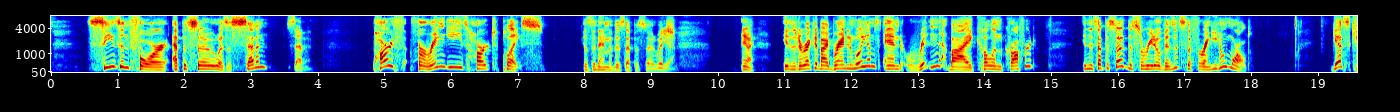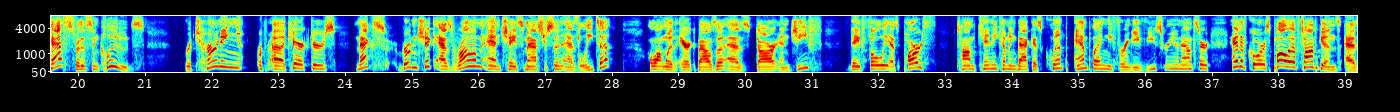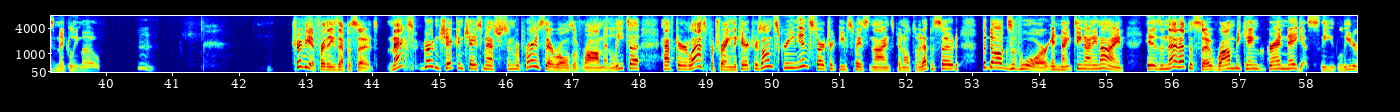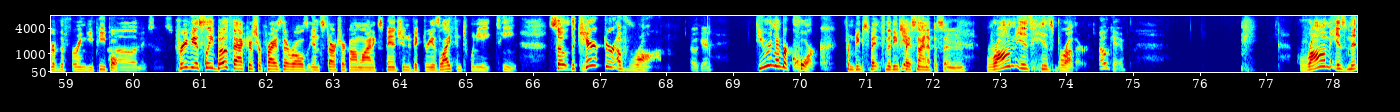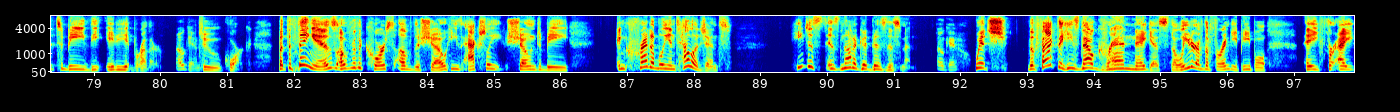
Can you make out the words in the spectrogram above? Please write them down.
season four, episode was a seven. Seven. Parth Ferengi's Heart Place is the name of this episode, which Yeah. anyway is directed by Brandon Williams and written by Cullen Crawford. In this episode, the Cerrito visits the Ferengi homeworld. Guest casts for this includes returning uh, characters Max Grodenchik as Rom and Chase Masterson as Lita, along with Eric Bauza as Dar and Jeef, Dave Foley as Parth, Tom Kenny coming back as Quimp and playing the Ferengi view screen announcer, and of course, Paul F. Tompkins as Migleemo. Hmm. Trivia for these episodes Max Grodenchik and Chase Masterson reprised their roles of Rom and Lita after last portraying the characters on screen in Star Trek Deep Space Nine's penultimate episode, The Dogs of War, in 1999. It is in that episode Rom became Grand Nagus, the leader of the Ferengi people. Oh, that makes sense. Previously, both actors reprised their roles in Star Trek Online expansion Victory is Life in 2018. So the character of Rom, Okay. do you remember Quark from Deep Space from the Deep Space Yes. Nine episode? Mhm. Rom is his brother. Okay. Rom is meant to be the idiot brother Okay. to Quark. But the thing is, over the course of the show, he's actually shown to be incredibly intelligent. He just is not a good businessman. Okay. which the fact that he's now Grand Nagus, the leader of the Ferengi people, a for a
